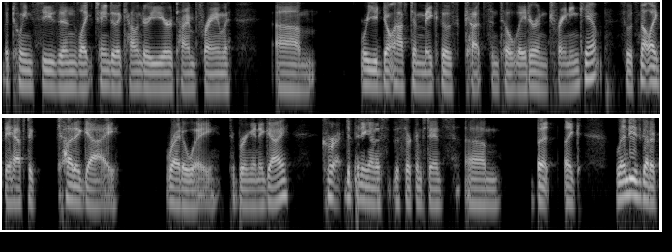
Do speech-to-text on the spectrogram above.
between seasons, like change of the calendar year time frame, um, where you don't have to make those cuts until later in training camp. So it's not like they have to cut a guy right away to bring in a guy. Correct. Depending on the, the circumstance. Um, but like Lindy's got a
